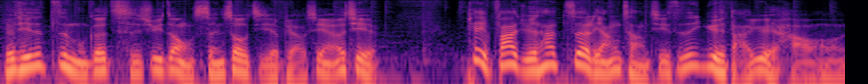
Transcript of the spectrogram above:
尤其是字母哥持续这种神兽级的表现，而且可以发觉他这两场其实越打越好哦。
